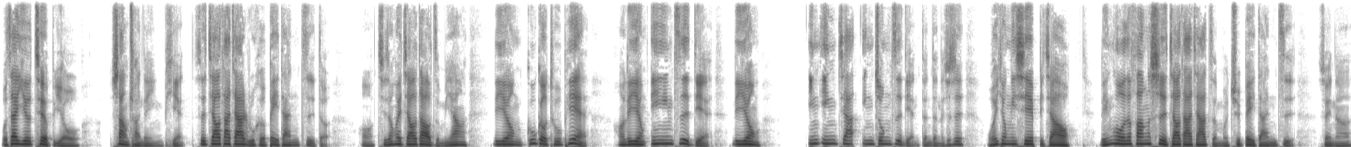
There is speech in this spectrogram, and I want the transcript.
我在 YouTube 有。上传的影片是教大家如何背单字的哦，其中会教到怎么样利用 Google 图片哦，利用英英字典，利用英英加英中字典等等的，就是我会用一些比较灵活的方式教大家怎么去背单字。所以呢，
